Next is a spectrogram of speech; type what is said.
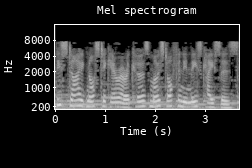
This diagnostic error occurs most often in these cases.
